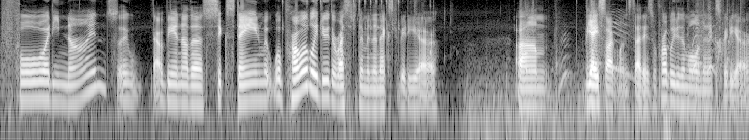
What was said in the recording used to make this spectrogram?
49. So that would be another 16. We'll probably do the rest of them in the next video. Um, the A-side ones, that is. We'll probably do them all in the next video.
